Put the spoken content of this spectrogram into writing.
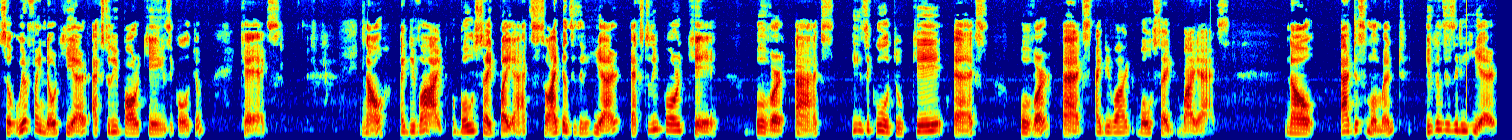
so we'll find out here x to the power k is equal to kx. Now I divide both sides by x. So I can easily here x to the power k over x is equal to kx over x. I divide both sides by x. Now at this moment you can easily here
